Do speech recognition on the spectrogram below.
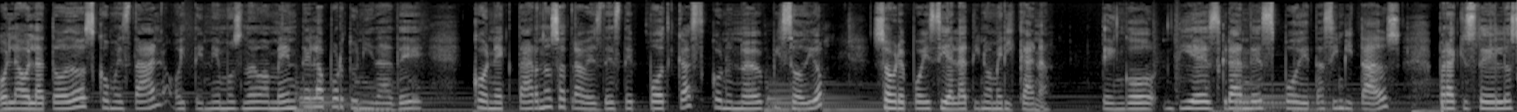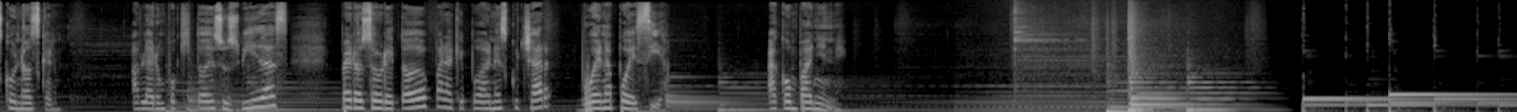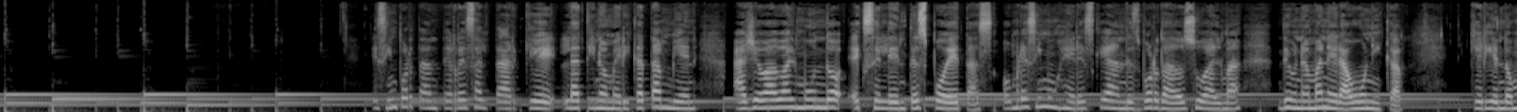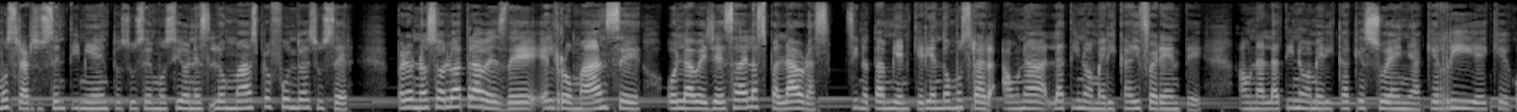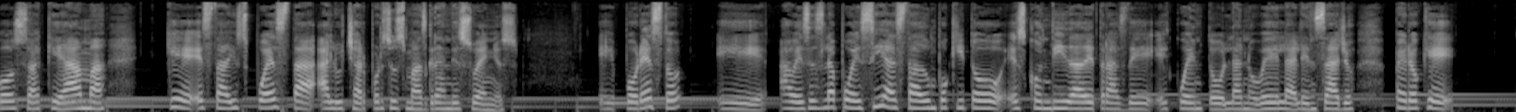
Hola, hola a todos, ¿cómo están? Hoy tenemos nuevamente la oportunidad de conectarnos a través de este podcast con un nuevo episodio sobre poesía latinoamericana. Tengo 10 grandes poetas invitados para que ustedes los conozcan, hablar un poquito de sus vidas, pero sobre todo para que puedan escuchar buena poesía. Acompáñenme. Es importante resaltar que Latinoamérica también ha llevado al mundo excelentes poetas, hombres y mujeres que han desbordado su alma de una manera única queriendo mostrar sus sentimientos, sus emociones, lo más profundo de su ser, pero no solo a través de el romance o la belleza de las palabras, sino también queriendo mostrar a una Latinoamérica diferente, a una Latinoamérica que sueña, que ríe, que goza, que ama, que está dispuesta a luchar por sus más grandes sueños. Eh, por esto, eh, a veces la poesía ha estado un poquito escondida detrás del cuento, la novela, el ensayo, pero que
